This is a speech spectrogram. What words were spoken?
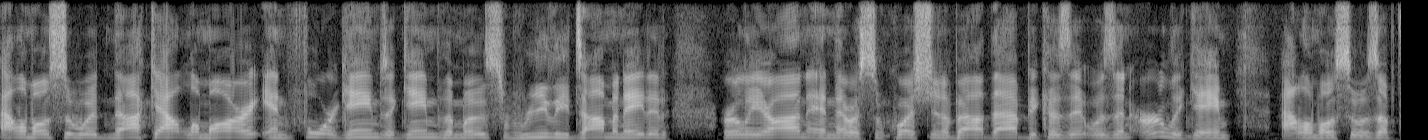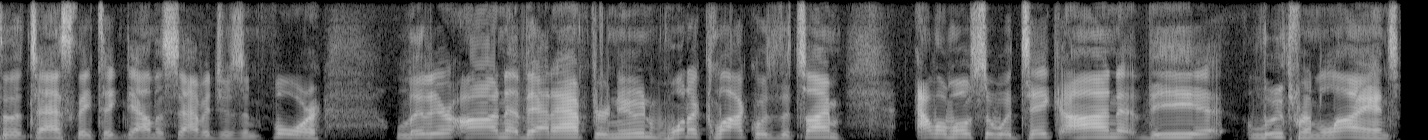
Alamosa would knock out Lamar in four games, a game the Moose really dominated earlier on, and there was some question about that because it was an early game. Alamosa was up to the task. They take down the Savages in four. Later on that afternoon, one o'clock was the time Alamosa would take on the Lutheran Lions,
